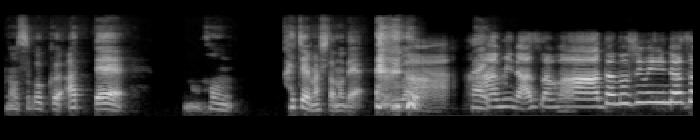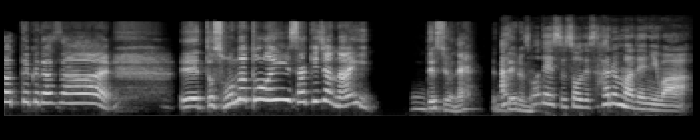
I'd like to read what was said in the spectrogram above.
あの、すごくあって、本書いちゃいましたので。うわー、はいあー皆様、楽しみになさってください。えっと、そんな遠い先じゃないんですよね？あ出るの。そうです、そうです。春までには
